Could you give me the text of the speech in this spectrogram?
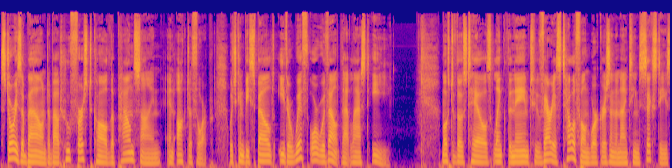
Stories abound about who first called the pound sign an octothorpe, which can be spelled either with or without that last E. Most of those tales link the name to various telephone workers in the 1960s,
